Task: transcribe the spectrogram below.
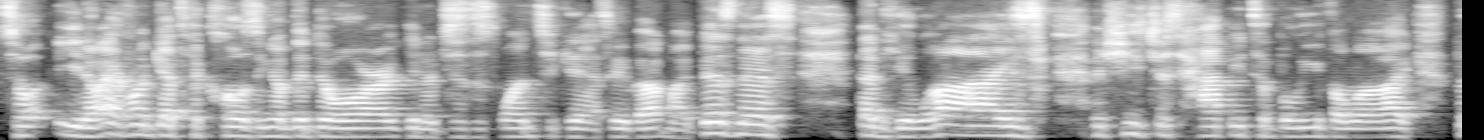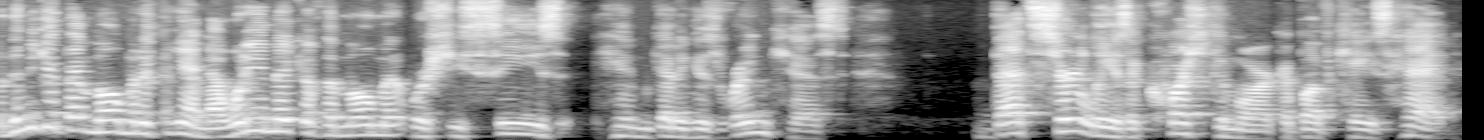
So you know everyone gets the closing of the door. You know just this once you can ask me about my business. Then he lies, and she's just happy to believe the lie. But then you get that moment at the end. Now, what do you make of the moment where she sees him getting his ring kissed? That certainly is a question mark above Kay's head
